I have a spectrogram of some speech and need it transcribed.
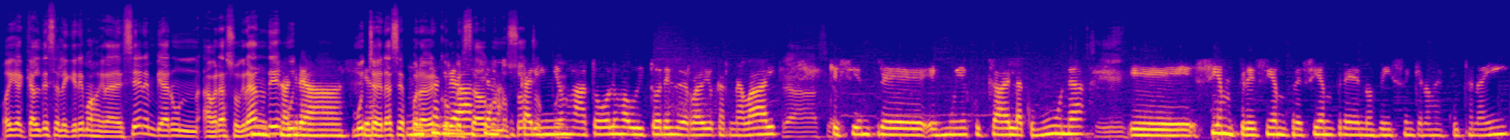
Oiga, alcaldesa, le queremos agradecer, enviar un abrazo grande. Muchas gracias. Muchas gracias por haber conversado con nosotros. Cariños pues. a todos los auditores de Radio Carnaval, que siempre es muy escuchada en la comuna. siempre, siempre, siempre nos dicen que nos escuchan ahí.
